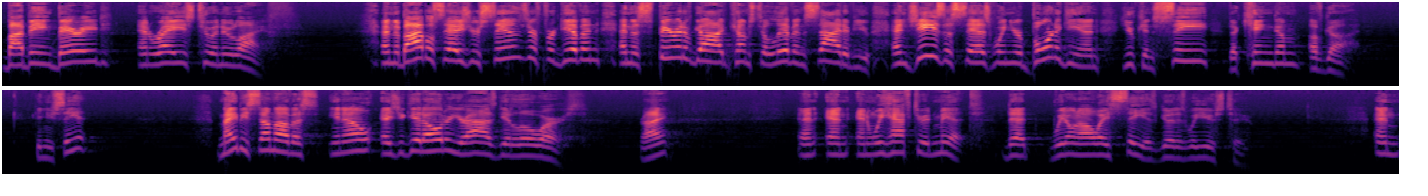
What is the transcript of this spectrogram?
by being buried and raised to a new life. And the Bible says your sins are forgiven and the Spirit of God comes to live inside of you. And Jesus says when you're born again, you can see the kingdom of God. Can you see it? Maybe some of us, you know, as you get older, your eyes get a little worse, right? And, and, and we have to admit that we don't always see as good as we used to. And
